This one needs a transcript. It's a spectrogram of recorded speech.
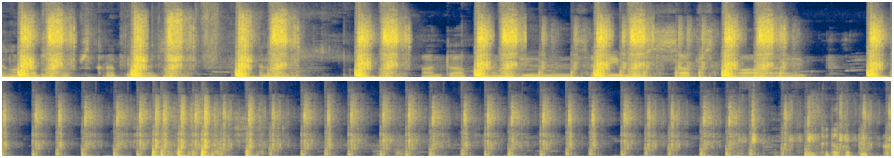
Jangan lupa di subscribe ya guys. Dan untuk aku menuju 1000 subscribe. Kita ke pick.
